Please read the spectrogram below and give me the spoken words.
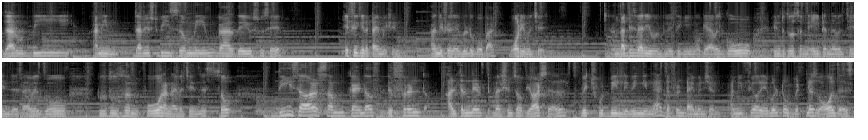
there would be i mean there used to be some meme where they used to say if you get a time machine and if you're able to go back what you will change? And that is where you will be thinking okay i will go in 2008 and i will change this. I will go to 2004 and i will change this. So these are some kind of different alternate versions of yourself which would be living in a different dimension. And if you are able to witness all this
